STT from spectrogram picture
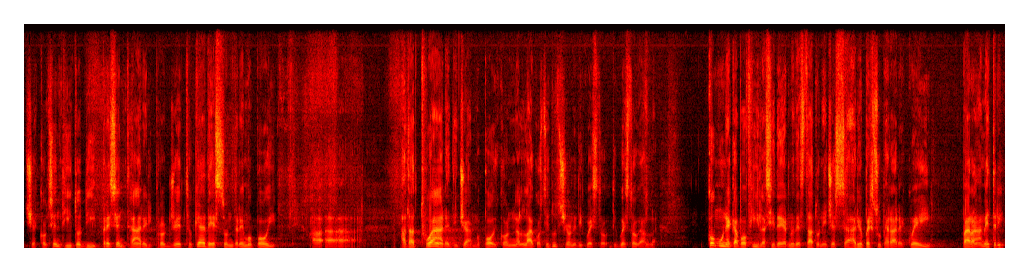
ci ha, consentito di presentare il progetto che adesso andremo poi a, a, ad attuare diciamo, poi con la costituzione di questo, di questo Galla. Comune capofila Siderno ed è stato necessario per superare quei parametri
